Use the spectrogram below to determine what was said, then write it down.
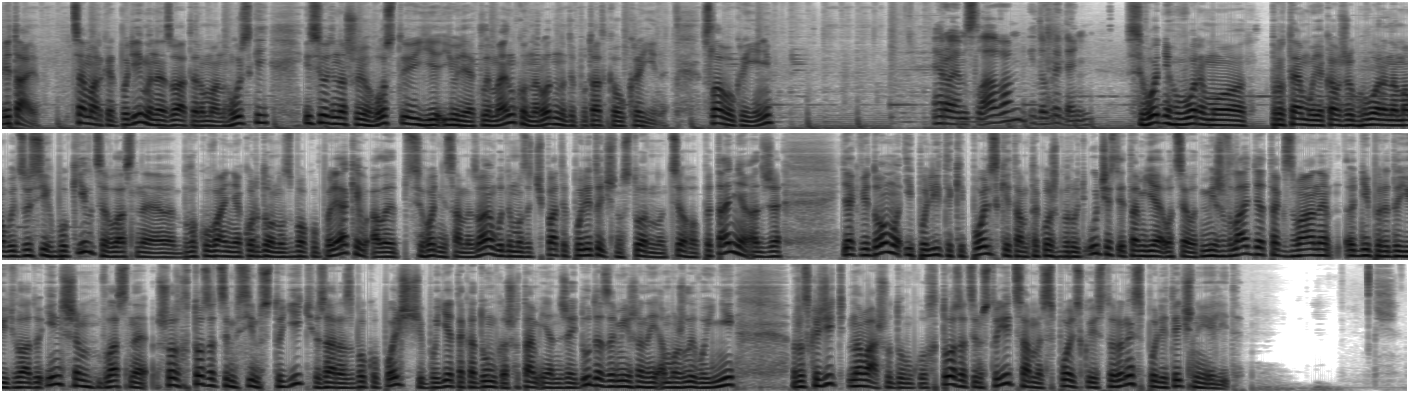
Вітаю! Це маркер подій. Мене звати Роман Гурський. І сьогодні нашою гостею є Юлія Клименко, народна депутатка України. Слава Україні! Героям слава і добрий день. Сьогодні говоримо про тему, яка вже обговорена, мабуть, з усіх боків. Це власне блокування кордону з боку поляків. Але сьогодні саме з вами будемо зачіпати політичну сторону цього питання, адже як відомо, і політики польські там також беруть участь, і там є оце от міжвладдя, так зване. Одні передають владу іншим. Власне, що хто за цим всім стоїть зараз з боку Польщі? Бо є така думка, що там і Анджей Дуда замішаний, а можливо і ні. Розкажіть на вашу думку, хто за цим стоїть саме з польської сторони, з політичної еліти?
